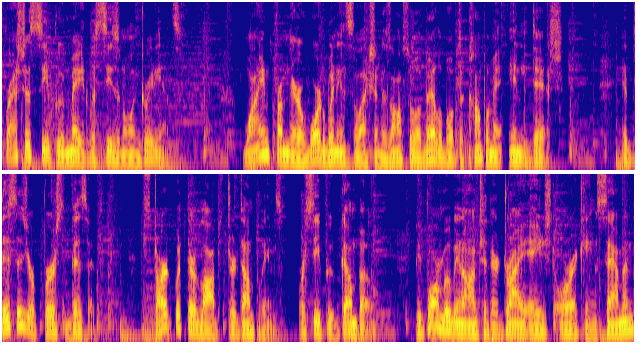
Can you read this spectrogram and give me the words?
freshest seafood made with seasonal ingredients. Wine from their award-winning selection is also available to complement any dish. If this is your first visit, start with their lobster dumplings or seafood gumbo, before moving on to their dry-aged Ora King salmon,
